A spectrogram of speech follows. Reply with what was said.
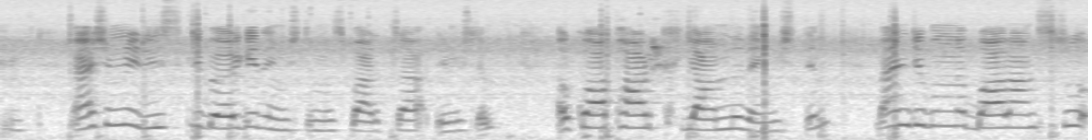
Ben şimdi riskli bölge demiştim Isparta demiştim. Aqua Park yandı demiştim. Bence bununla bağlantısı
